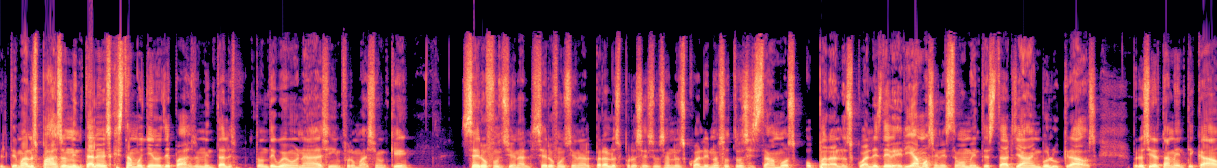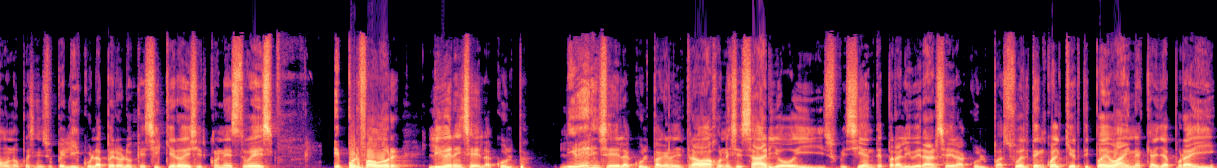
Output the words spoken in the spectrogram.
del tema de los pajazos mentales. es que estamos llenos de pajazos mentales, un montón de huevonadas e información que cero funcional, cero funcional para los procesos en los cuales nosotros estamos o para los cuales deberíamos en este momento estar ya involucrados. Pero ciertamente cada uno pues en su película, pero lo que sí quiero decir con esto es, eh, por favor, libérense de la culpa. Libérense de la culpa, hagan el trabajo necesario y suficiente para liberarse de la culpa. Suelten cualquier tipo de vaina que haya por ahí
